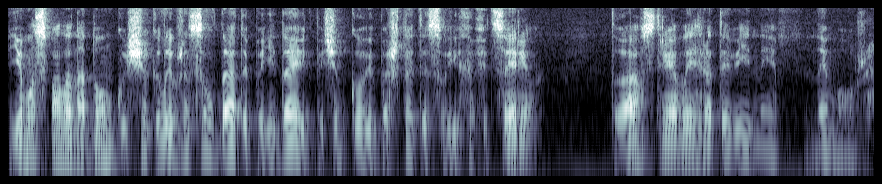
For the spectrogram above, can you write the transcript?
Йому спало на думку, що коли вже солдати поїдають печінкові паштети своїх офіцерів, то Австрія виграти війни не може.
